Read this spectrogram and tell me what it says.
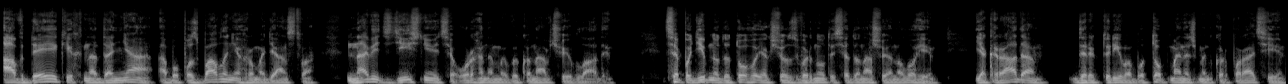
а в деяких надання або позбавлення громадянства навіть здійснюється органами виконавчої влади. Це подібно до того, якщо звернутися до нашої аналогії, як рада директорів або топ-менеджмент корпорації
